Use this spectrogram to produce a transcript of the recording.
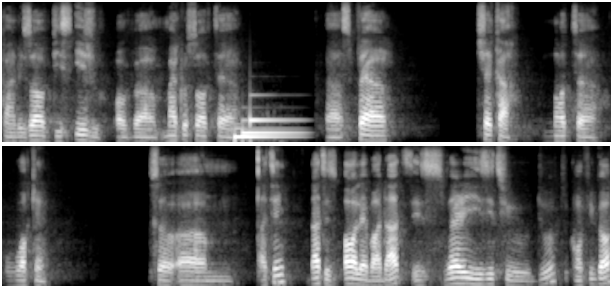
can resolve this issue of uh, Microsoft uh, uh, spell checker not uh, working. So um, I think that is all about that. It's very easy to do to configure,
